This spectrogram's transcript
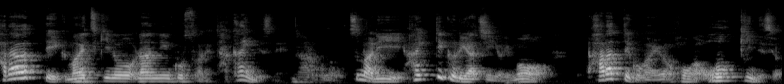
払っていく毎月のランニングコストがね、高いんですね。なるほど。つまり、入ってくる家賃よりも、払っていくお金の方が大きいんですよ。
